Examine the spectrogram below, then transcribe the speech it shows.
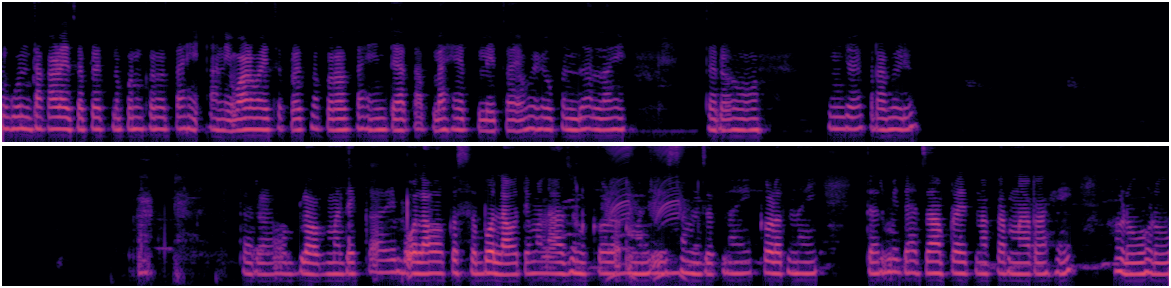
गुंता काढायचा प्रयत्न पण करत आहे आणि वाळवायचा प्रयत्न करत आहे त्यात आपला हेअर प्लेचा व्हिडिओ पण झाला आहे. तर एन्जॉय करा व्हिडिओ तर ब्लॉगमध्ये काय बोलावं कसं बोलावं ते मला अजून कळ म्हणजे समजत नाही कळत नाही. तर मी त्याचा प्रयत्न करणार आहे. हळूहळू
